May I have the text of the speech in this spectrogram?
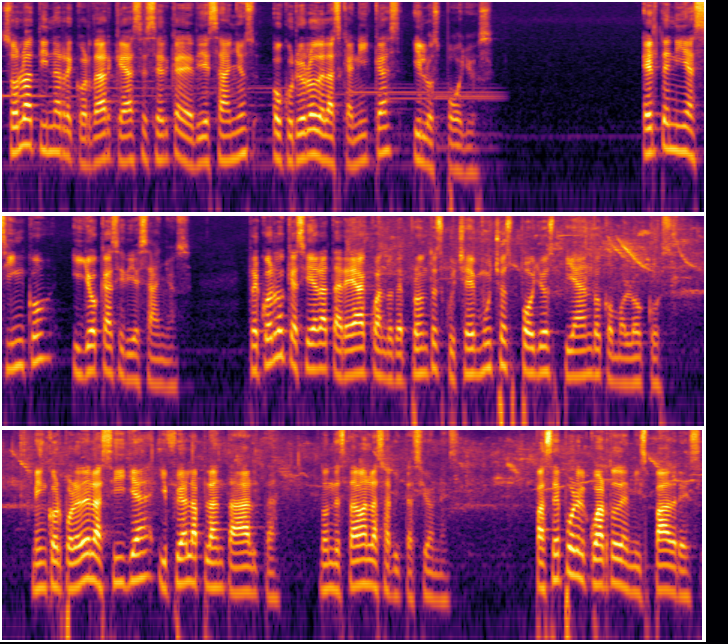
solo atina a recordar que hace cerca de 10 años ocurrió lo de las canicas y los pollos. Él tenía 5 y yo casi 10 años. Recuerdo que hacía la tarea cuando de pronto escuché muchos pollos piando como locos. Me incorporé de la silla y fui a la planta alta, donde estaban las habitaciones. Pasé por el cuarto de mis padres,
